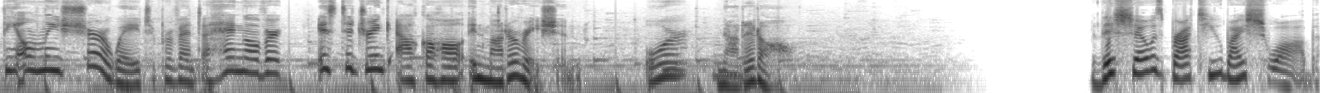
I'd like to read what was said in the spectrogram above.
the only sure way to prevent a hangover is to drink alcohol in moderation, or not at all. This show is brought to you by Schwab.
